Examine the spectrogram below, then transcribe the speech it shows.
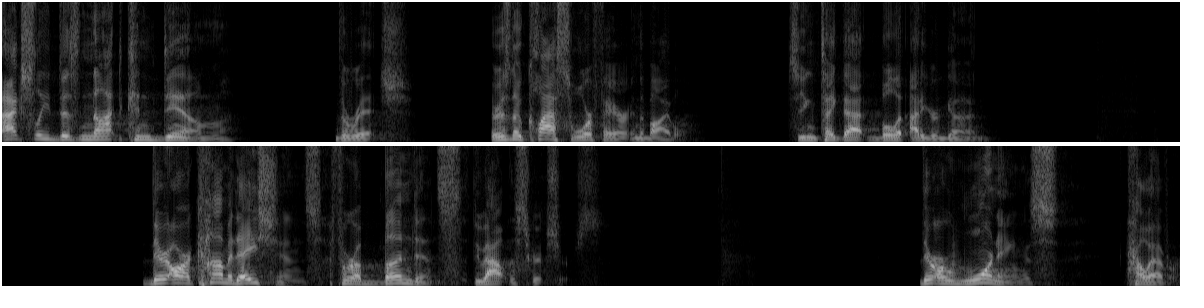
actually does not condemn the rich. There is no class warfare in the Bible. So you can take that bullet out of your gun. There are accommodations for abundance throughout the scriptures. There are warnings, however,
